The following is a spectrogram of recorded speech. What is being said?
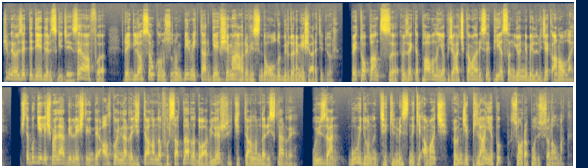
Şimdi özetle diyebiliriz ki CZ affı regülasyon konusunun bir miktar gevşeme harefesinde olduğu bir döneme işaret ediyor. Fed toplantısı özellikle Powell'ın yapacağı açıklamalar ise piyasanın yönünü belirleyecek ana olay. İşte bu gelişmeler birleştiğinde altcoin'lerde ciddi anlamda fırsatlar da doğabilir, ciddi anlamda riskler de. Bu yüzden bu videonun çekilmesindeki amaç önce plan yapıp sonra pozisyon almak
